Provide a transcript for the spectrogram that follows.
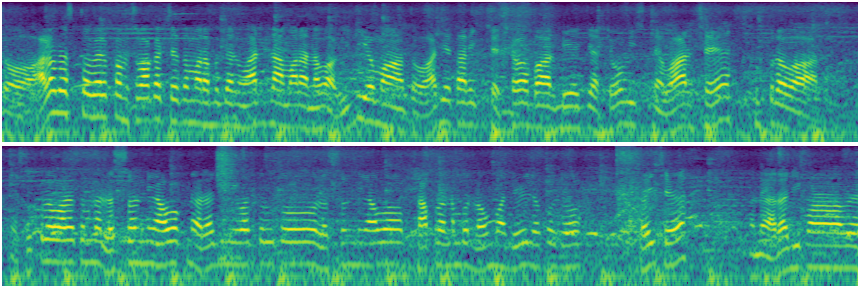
તો હાલો દોસ્તો વેલકમ સ્વાગત છે તમારા બધાનું આજના મારા નવા વિડીયોમાં. તો આજે તારીખ છે છ બાર બે હજાર ચોવીસને વાર છે શુક્રવાર. શુક્રવારે તમને લસણની આવક ને હરાજીની વાત કરું તો લસણની આવક છાપરા નંબર નવમાં જોઈ શકો છો, થઈ છે. અને હરાજી પણ હવે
